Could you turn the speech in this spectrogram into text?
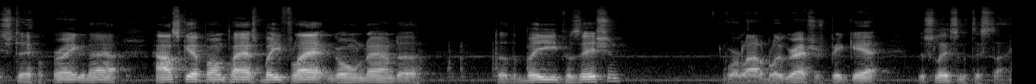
Still ringing out. I'll skip on past B flat and go on down to to the B position, where a lot of bluegrassers pick at. Just listen to this thing.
